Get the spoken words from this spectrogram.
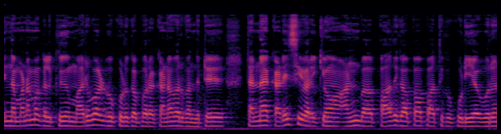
இந்த மணமகளுக்கு மறுவாழ்வு கொடுக்க போகிற கணவர் வந்துட்டு தன்னை கடைசி வரைக்கும் அன்பாக பாதுகாப்பாக பார்த்துக்கக்கூடிய ஒரு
